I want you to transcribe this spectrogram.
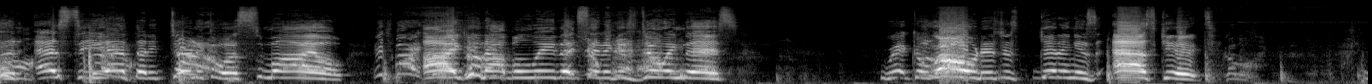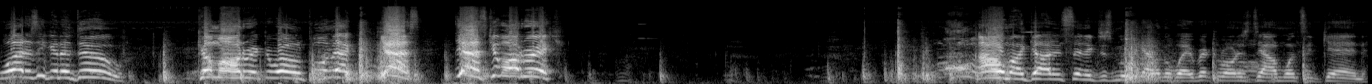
An STF that he turned into a smile! It's my I cannot believe that Sinnick is doing this! Rick Carón is just getting his ass kicked! Come on. What is he gonna do? Come on, Rick Carón, pull back! Yes! Yes! Come on, Rick! Oh my god, and Sinnick just moving out of the way. Rick Carón is down once again.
